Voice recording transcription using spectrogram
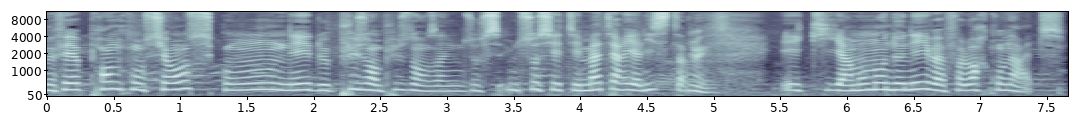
me fait prendre conscience qu'on est de plus en plus dans une, société matérialiste et qu'à un moment donné, il va falloir qu'on arrête.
